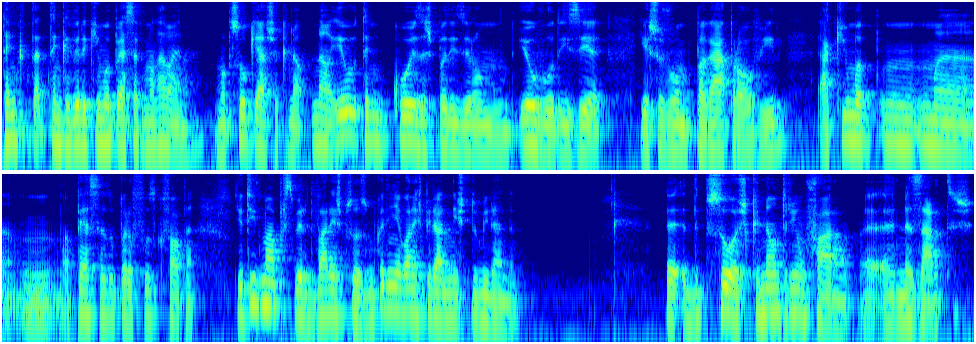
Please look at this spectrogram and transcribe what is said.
tem que, tem que haver aqui uma peça que não está bem, não é? Uma pessoa que acha que não, não, eu tenho coisas para dizer ao mundo, eu vou dizer e as pessoas vão me pagar para ouvir. Há aqui uma, uma, uma peça do parafuso que falta. Eu tive-me a perceber de várias pessoas, um bocadinho agora inspirado nisto do Miranda, eh, de pessoas que não triunfaram eh, eh, nas artes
